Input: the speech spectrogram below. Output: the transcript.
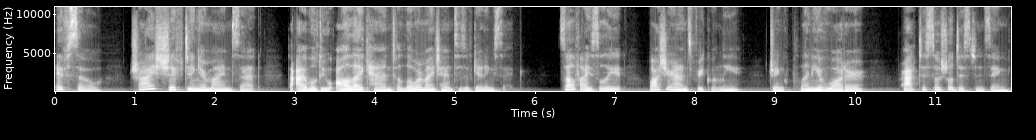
If so, try shifting your mindset that I will do all I can to lower my chances of getting sick. Self-isolate, wash your hands frequently, drink plenty of water, practice social distancing,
